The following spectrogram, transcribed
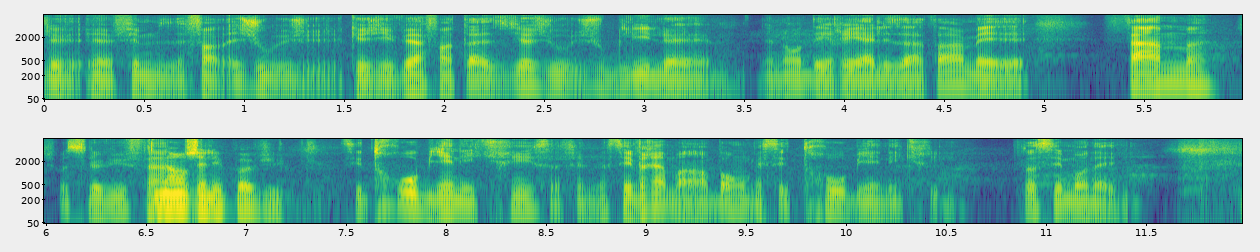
le, film que j'ai vu à Fantasia, j'oublie le, nom des réalisateurs, mais Femme, je sais pas si tu l'as vu, Femme. Non, je l'ai pas vu. C'est trop bien écrit, ce film-là. C'est vraiment bon, mais c'est trop bien écrit. Ça, c'est mon avis.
